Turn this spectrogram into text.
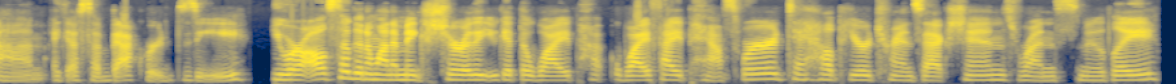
um, I guess a backward Z. You are also going to want to make sure that you get the wi- fi password to help your transactions run smoothly.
